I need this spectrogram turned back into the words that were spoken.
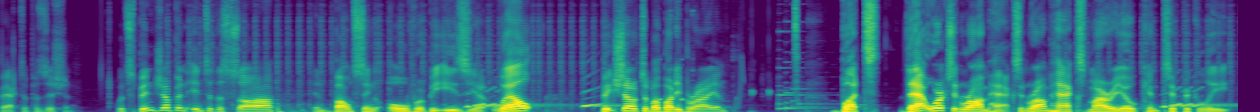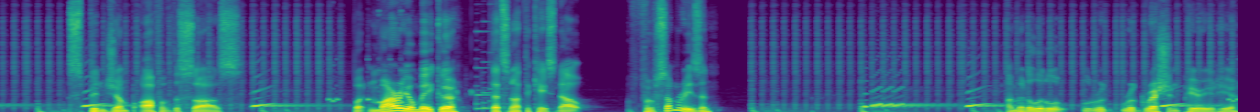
Back to position. Would spin jumping into the saw and bouncing over be easier? Well, big shout out to my buddy Brian. But that works in ROM hacks. In ROM hacks, Mario can typically spin jump off of the saws. But in Mario Maker, that's not the case. Now, for some reason, I'm in a little re- regression period here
